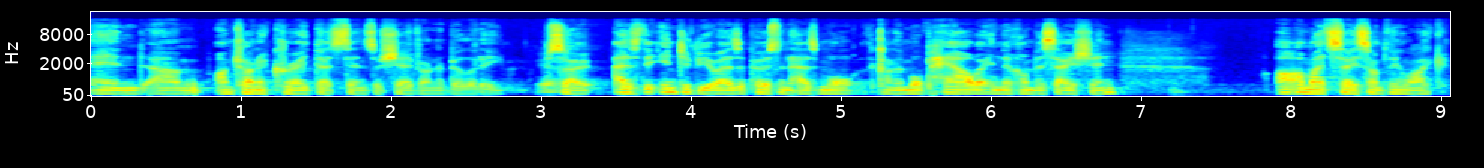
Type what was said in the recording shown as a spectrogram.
and um, I'm trying to create that sense of shared vulnerability. Yeah. So, as the interviewer, as a person that has more kind of more power in the conversation, I might say something like,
